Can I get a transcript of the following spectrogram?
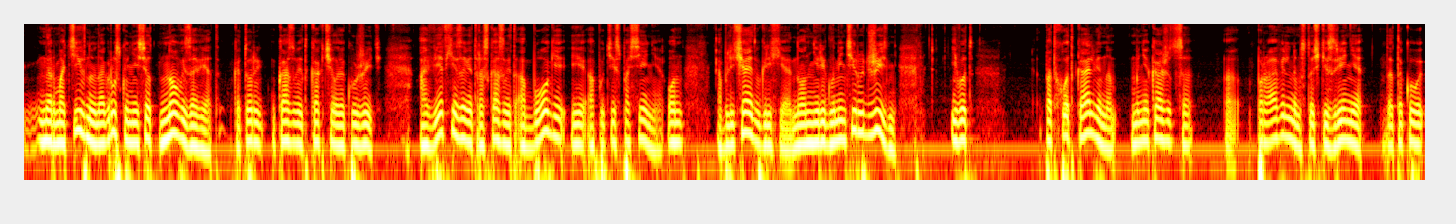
нормативную нагрузку несет Новый Завет, который указывает, как человеку жить. А Ветхий Завет рассказывает о Боге и о пути спасения. Он обличает в грехе, но он не регламентирует жизнь. И вот подход Кальвина, мне кажется, э, правильным с точки зрения такого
